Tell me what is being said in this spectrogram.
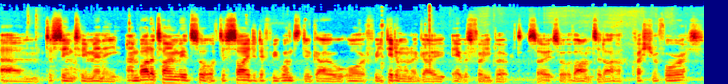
Um, just seemed too many, and by the time we had sort of decided if we wanted to go or if we didn't want to go, it was fully booked. So it sort of answered our question for us.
